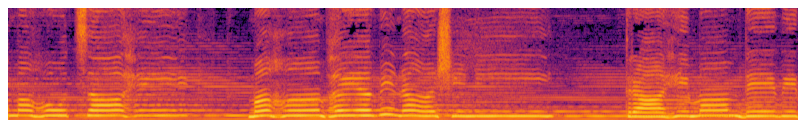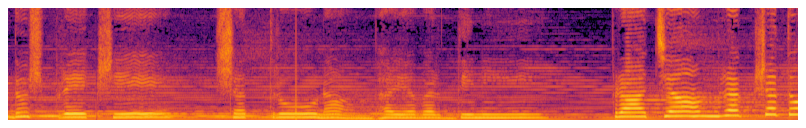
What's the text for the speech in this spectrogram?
महोत्साहे महाभयविनाशिनी त्राहि मां देवि दुष्प्रेक्ष्ये शत्रूणां भयवर्धिनी। प्राच्यां रक्षतु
